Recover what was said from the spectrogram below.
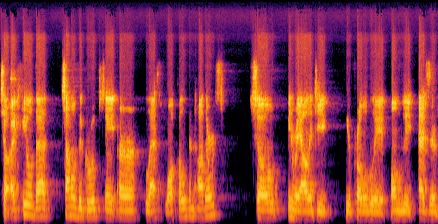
So I feel that some of the groups they are less vocal than others. So in reality, you probably only as a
